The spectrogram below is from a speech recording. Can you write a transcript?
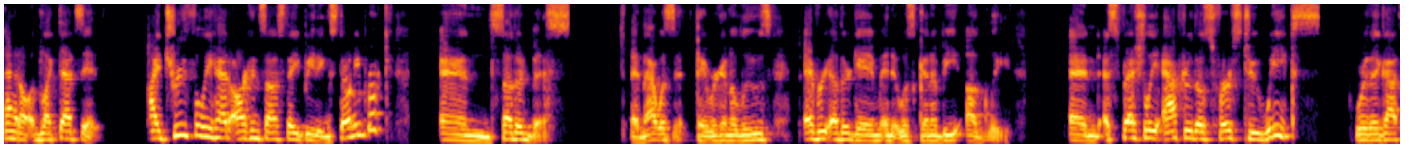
At all, like that's it. I truthfully had Arkansas State beating Stony Brook and Southern Miss. And that was it. They were going to lose every other game and it was going to be ugly. And especially after those first two weeks where they got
